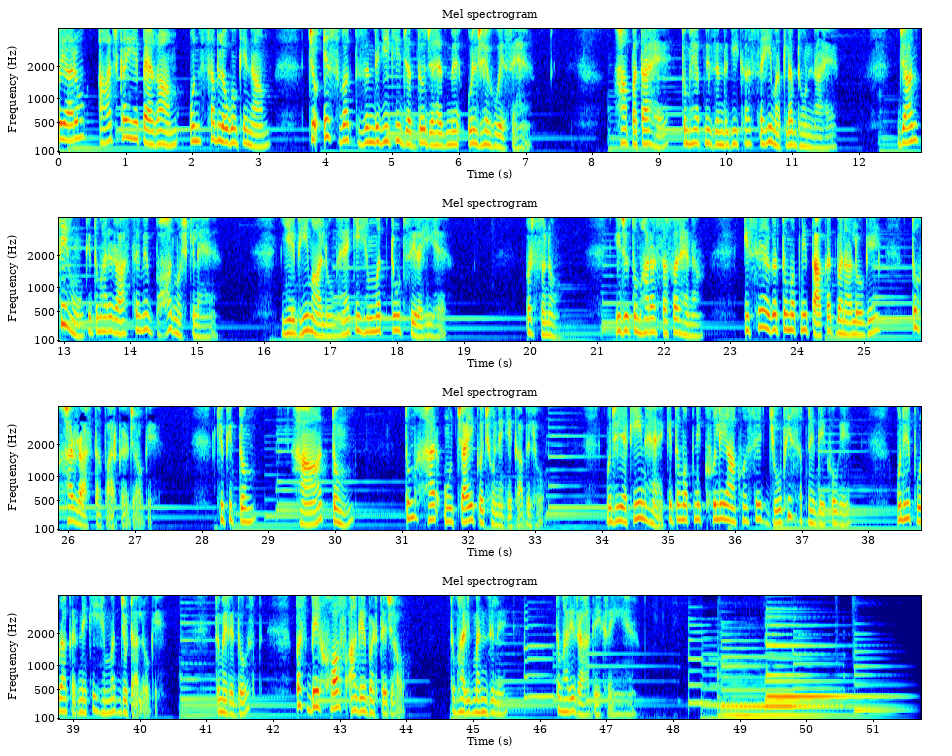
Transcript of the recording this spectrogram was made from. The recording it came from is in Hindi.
तो यारों, आज का ये पैगाम उन सब लोगों के नाम, जो इस वक्त ज़िंदगी की जद्दोजहद में उलझे हुए से हैं। हाँ पता है, तुम्हें अपनी ज़िंदगी का सही मतलब ढूंढना है। जानती हूँ कि तुम्हारे रास्ते में बहुत मुश्किलें हैं। ये भी मालूम है कि हिम्मत टूट सी रही है। पर सुनो, ये जो तुम्हारा सफ़र है ना, इसे अगर तुम अपनी ताकत बना लोगे तो हर रास्ता पार कर जाओगे। क्योंकि तुम हाँ तुम तुम हर ऊंचाई को छूने के काबिल हो। मुझे यकीन है कि तुम अपनी खुली आँखों से जो भी सपने देखोगे, उन्हें पूरा करने की हिम्मत जुटा लोगे। तो मेरे दोस्त, बस बेखौफ आगे बढ़ते जाओ। तुम्हारी मंजिलें, तुम्हारी राह देख रही हैं।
